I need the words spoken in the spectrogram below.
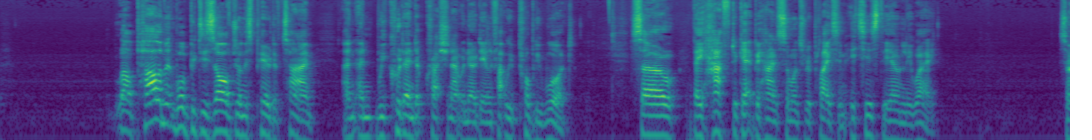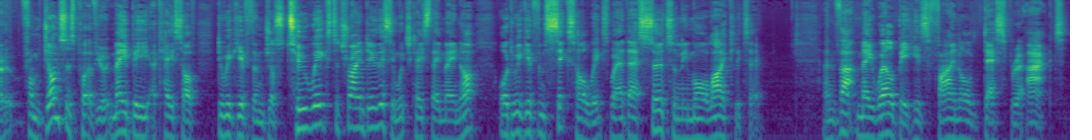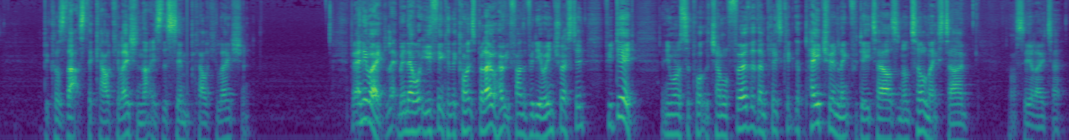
well, Parliament will be dissolved during this period of time and, and we could end up crashing out with no deal. In fact, we probably would. So they have to get behind someone to replace him. It is the only way. So from Johnson's point of view, it may be a case of do we give them just two weeks to try and do this, in which case they may not, or do we give them six whole weeks where they're certainly more likely to? And that may well be his final desperate act because that's the calculation. That is the simple calculation. But anyway, let me know what you think in the comments below. I Hope you found the video interesting. If you did and you want to support the channel further, then please click the Patreon link for details. And until next time, I'll see you later.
